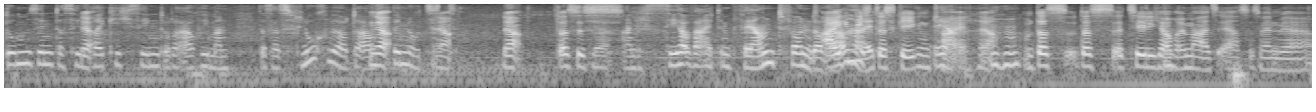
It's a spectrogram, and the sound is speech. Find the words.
dumm sind, dass sie Ja. dreckig sind oder auch wie man das als Fluchwörter auch Ja. benutzt. Ja, ja das ist Ja, eigentlich sehr weit entfernt von der eigentlich Wahrheit. das Gegenteil. Ja. Mhm. Und das, das erzähle ich auch immer als erstes, wenn wir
